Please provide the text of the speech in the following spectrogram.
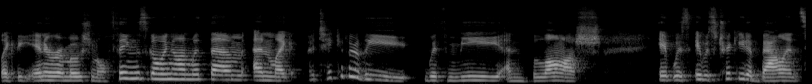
like the inner emotional things going on with them and like particularly with me and Blanche it was it was tricky to balance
